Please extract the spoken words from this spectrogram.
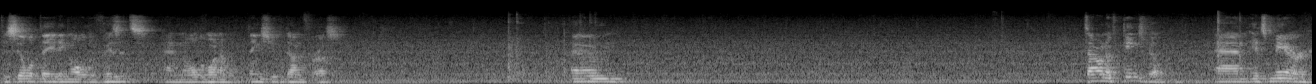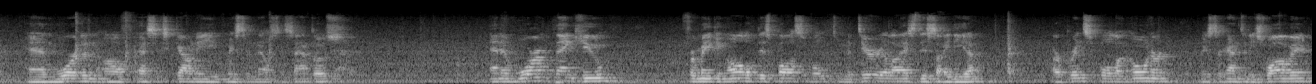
facilitating all the visits and all the wonderful things you've done for us. Um, town of Kingsville and its mayor and warden of Essex County, Mr. Nelson Santos. And a warm thank you for making all of this possible to materialize this idea. Our principal and owner, Mr. Anthony Soave,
